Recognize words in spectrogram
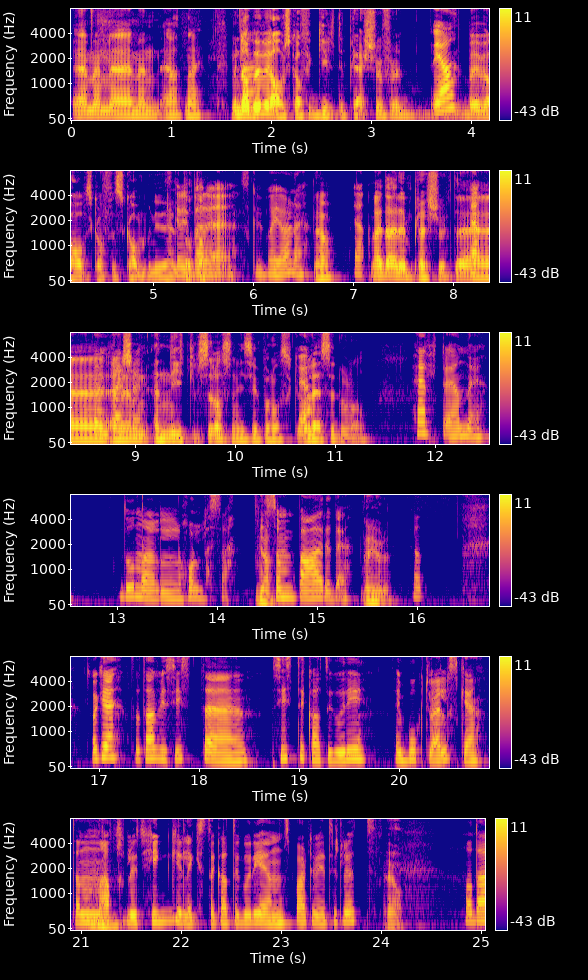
Eh, men, eh, men, ja, nei. men da bør vi avskaffe guilty pleasure. For Ja. da bør vi avskaffe skammen i det hele tatt. bare, skal vi bare gjøre det? Ja. Ja. Nei, da er det en pleasure. Det er, det er en pleasure. eller en, en nytelse, da, som vi sier på norsk, å lese Donald. Helt enig. Donald holder seg. Som bare det. Jeg gjør det. OK, da tar vi siste, siste kategori. En bok du elsker. Den Mhm. absolutt hyggeligste kategorien sparte vi til slutt. Ja. Og da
